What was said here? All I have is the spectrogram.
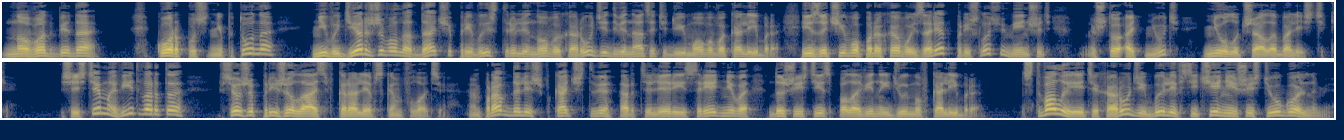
Но вот беда. Корпус Нептуна не выдерживал отдачи при выстреле новых орудий 12-дюймового калибра, из-за чего пороховой заряд пришлось уменьшить, что отнюдь не улучшало баллистики. Система Витварта все же прижилась в королевском флоте. Правда, лишь в качестве артиллерии среднего до 6,5 дюймов калибра. Стволы этих орудий были в сечении шестиугольными.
